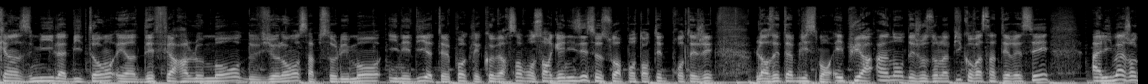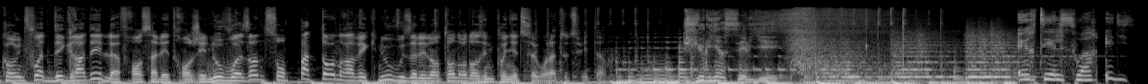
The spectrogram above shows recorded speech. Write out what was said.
15 000 habitants et un déferlement de violence absolument inédit, à tel point que les commerçants vont s'organiser ce soir pour tenter de protéger leurs établissements. Et puis à un an des Jeux Olympiques, on va s'intéresser à l'image encore une fois dégradée de la France à l'étranger. Nos voisins ne sont pas tendres avec nous allez l'entendre dans une poignée de secondes, là tout de suite. Julien Cellier. RTL Soir, édition.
